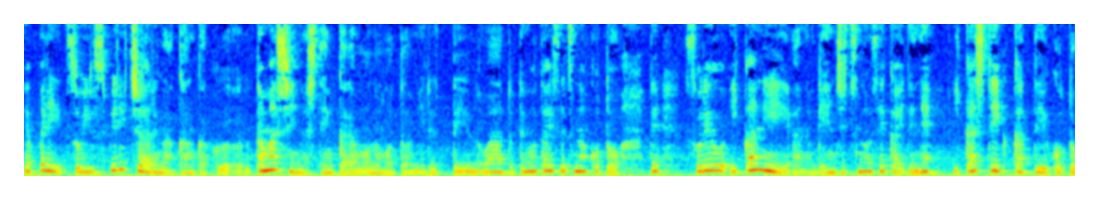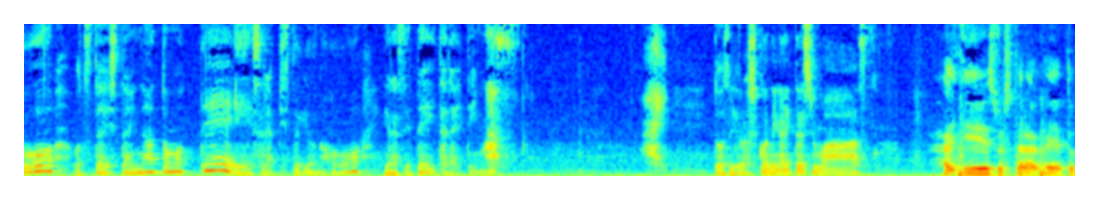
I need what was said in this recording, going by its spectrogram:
やっぱりそういうスピリチュアルな感覚魂の視点から物事を見るっていうのはとても大切なこと。でそれをいかにあの現実の世界でね生かしていくかっていうことをお伝えしたいなと思って、えーセラピスト業の方をやらせていただいています。はい。どうぞよろしくお願いいたします。はい、えーそしたら、えー、と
